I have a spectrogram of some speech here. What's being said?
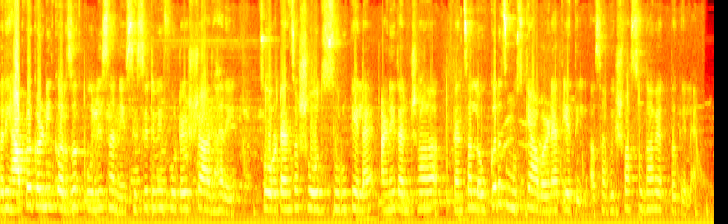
तर ह्या प्रकरणी कर्जत पोलिसांनी सीसीटीव्ही फुटेजच्या आधारे चोरट्यांचा शोध सुरू केलाय आणि त्यांच्या त्यांचा लवकरच मुसके आवळण्यात येतील असा विश्वास सुद्धा व्यक्त केलाय.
